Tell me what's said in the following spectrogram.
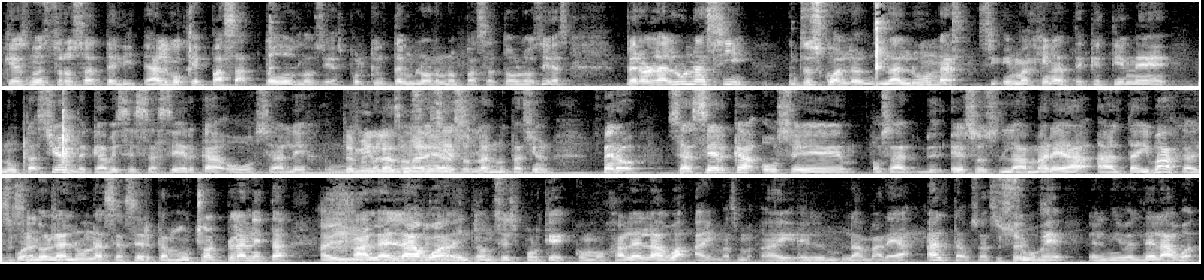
que es nuestro satélite, algo que pasa todos los días, porque un temblor no pasa todos los días, pero la luna sí. Entonces cuando la luna, sí, imagínate que tiene nutación, de que a veces se acerca o se aleja. También las no sé si mareas. eso es la nutación, pero se acerca o se, o sea, eso es la marea alta y baja, es cuando Exacto. la luna se acerca mucho al planeta, Hay jala el agua, alta. entonces ¿por qué? Como jala el agua, hay más hay el- la marea alta, o sea, Exacto. sube el nivel del agua.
